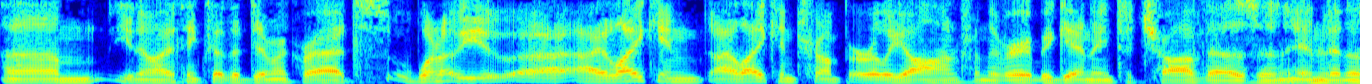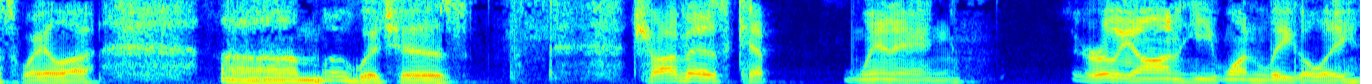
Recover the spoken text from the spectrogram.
um, you know, I think that the Democrats, one of you, I liken I liken Trump early on from the very beginning to Chavez in, in Venezuela, um, which is Chavez kept winning. Early on, he won legally.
